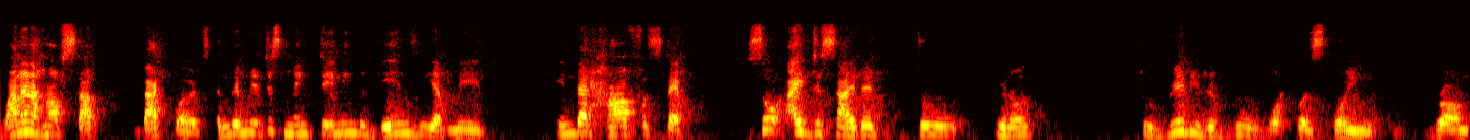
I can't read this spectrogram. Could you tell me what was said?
one and a half step backwards, and then we're just maintaining the gains we have made in that half a step. So I decided to, you know, to really review what was going wrong.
